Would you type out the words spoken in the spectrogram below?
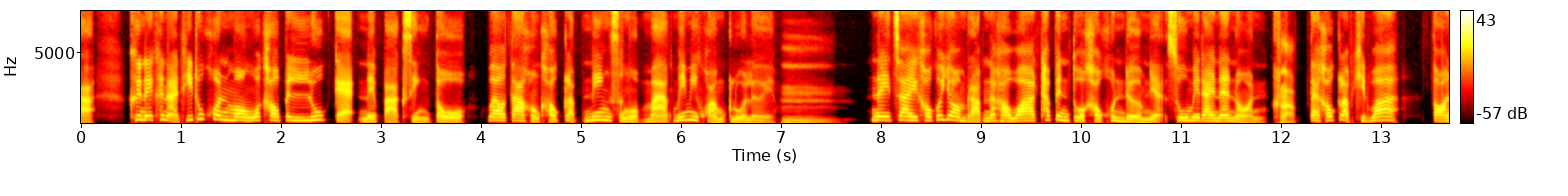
ค่ะ คือในขณะที่ทุกคนมองว่าเขาเป็นลูกแกะในปากสิงโต แววตาของเขากลับนิ่งสงบมากไม่มีความกลัวเลยอืมในใจเขาก็ยอมรับนะคะว่า ถ้าเป็นตัวเขาคนเดิมเนี่ยสู้ไม่ได้แน่นอน ครับ แต่เขากลับคิดว่า ตอน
